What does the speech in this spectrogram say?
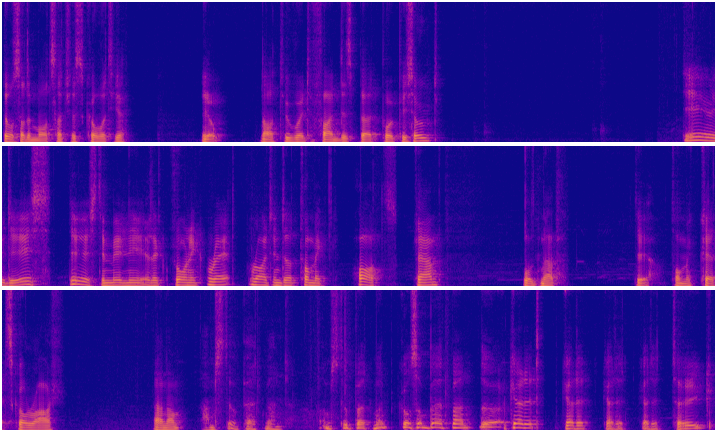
Those are the mods I just covered here. Yo, not to where to find this bad boy episode. There it is. There's the mini electronic red right in the atomic hearts camp. Old map. The atomic cat's garage. And I'm I'm still Batman. I'm still Batman because I'm Batman. Uh, get it, get it, get it, get it. Take.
